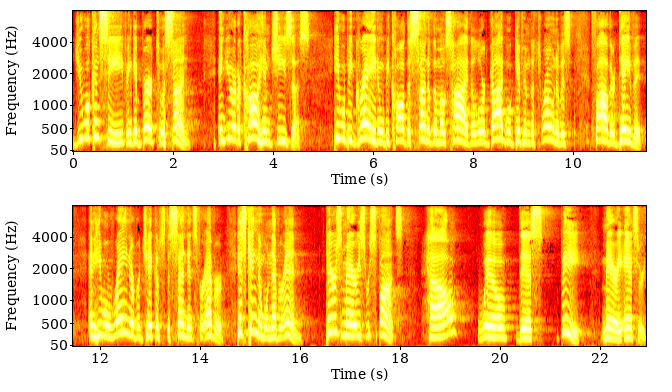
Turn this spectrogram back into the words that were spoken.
You will conceive and give birth to a son, and you are to call him Jesus. He will be great and will be called the Son of the Most High. The Lord God will give him the throne of his father David, and he will reign over Jacob's descendants forever. His kingdom will never end. Here's Mary's response How will this be? Mary answered,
